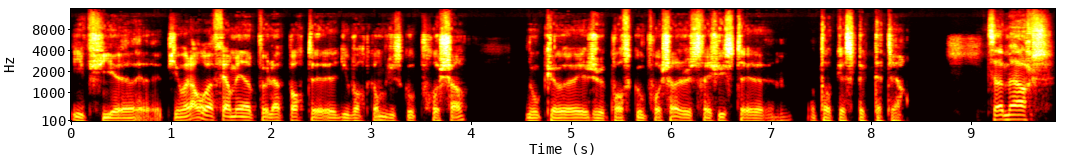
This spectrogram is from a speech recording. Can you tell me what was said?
Et puis euh, et puis voilà, on va fermer un peu la porte du WordCamp jusqu'au prochain. Donc euh, je pense qu'au prochain, je serai juste en tant que spectateur. Ça marche.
